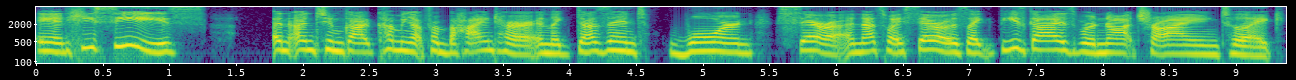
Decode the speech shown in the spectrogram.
And he sees an untombed God coming up from behind her and like doesn't warn Sera. And that's why Sera is like, these guys were not trying to like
